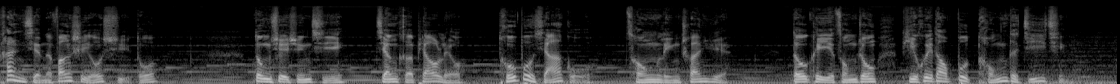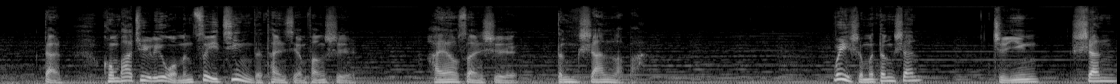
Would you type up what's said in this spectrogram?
探险的方式有许多，洞穴寻奇。江河漂流、徒步峡谷、丛林穿越，都可以从中体会到不同的激情。但恐怕距离我们最近的探险方式，还要算是登山了吧？为什么登山？只因山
